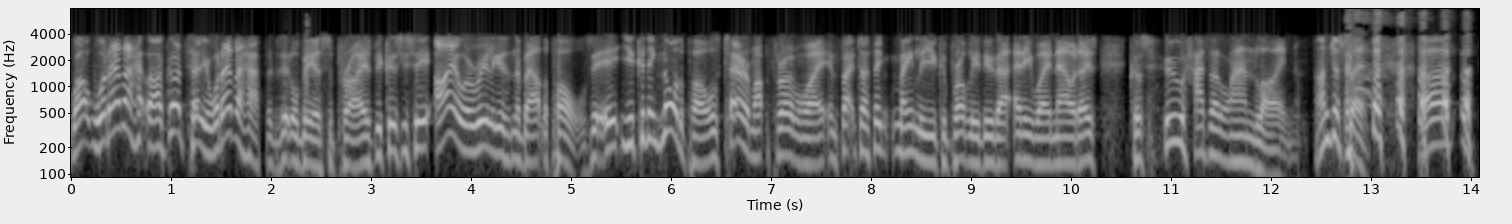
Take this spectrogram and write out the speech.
Well, whatever I've got to tell you, whatever happens, it'll be a surprise because you see, Iowa really isn't about the polls. It, you can ignore the polls, tear them up, throw them away. In fact, I think mainly you could probably do that anyway nowadays because who has a landline? I'm just saying. uh, but,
